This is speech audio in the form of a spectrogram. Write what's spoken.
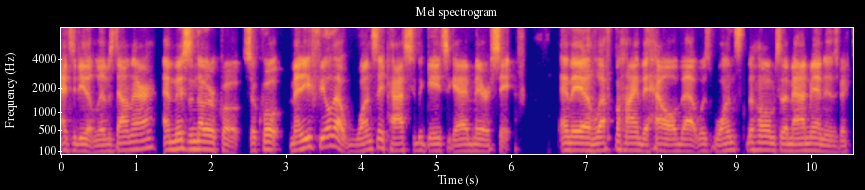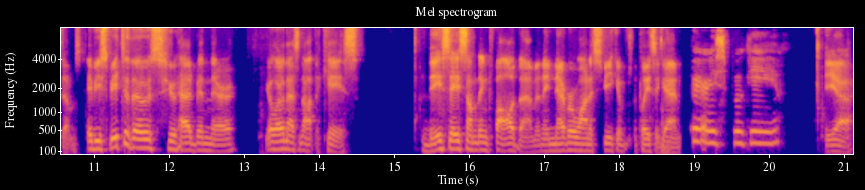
entity that lives down there. And this is another quote. So, quote, many feel that once they pass through the gates again, they are safe. And they have left behind the hell that was once the home to the madman and his victims. If you speak to those who had been there, you'll learn that's not the case they say something followed them and they never want to speak of the place again. Very spooky. Yeah.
